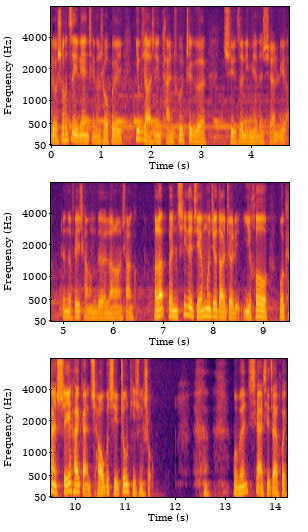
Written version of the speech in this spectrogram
有时候自己练琴的时候，会一不小心弹出这个曲子里面的旋律啊，真的非常的朗朗上口。好了，本期的节目就到这里。以后我看谁还敢瞧不起中提琴手？我们下期再会。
